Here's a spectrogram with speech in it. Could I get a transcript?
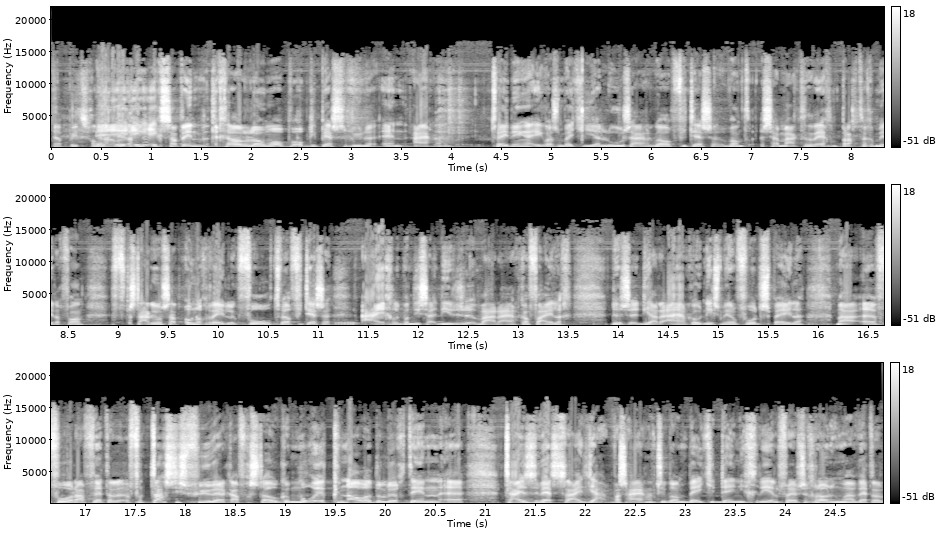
ja Piet. Van Ik, ik, ik- ik zat in Gelderlomen op, op die perstribune en eigenlijk twee dingen. Ik was een beetje jaloers eigenlijk wel op Vitesse, want zij maakten er echt een prachtige middag van. Het stadion staat ook nog redelijk vol, terwijl Vitesse eigenlijk, want die, die waren eigenlijk al veilig, dus eh, die hadden eigenlijk ook niks meer om voor te spelen. Maar eh, vooraf werd er fantastisch vuurwerk afgestoken, mooie knallen de lucht in. Eh, tijdens de wedstrijd, ja, was eigenlijk natuurlijk wel een beetje denigrerend voor FC Groningen, maar werd er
